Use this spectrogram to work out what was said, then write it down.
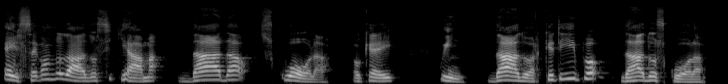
e il secondo dado si chiama dada scuola, ok? Quindi dado archetipo, dado scuola.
